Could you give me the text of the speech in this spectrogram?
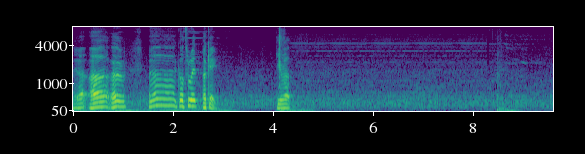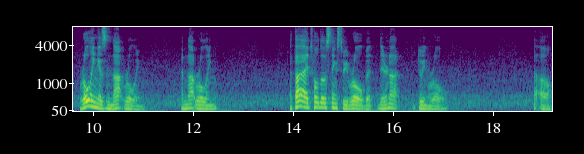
Yeah, uh, uh, uh, go through it. Okay. Gear up. Rolling is not rolling. I'm not rolling. I thought I told those things to be roll, but they're not doing roll. Uh-oh.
